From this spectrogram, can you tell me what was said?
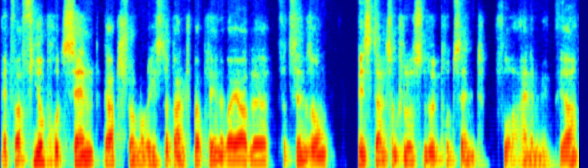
etwa 4 Prozent gab es schon Riester Banksparpläne, variable Verzinsung, bis dann zum Schluss 0 Prozent vor einem Jahr.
